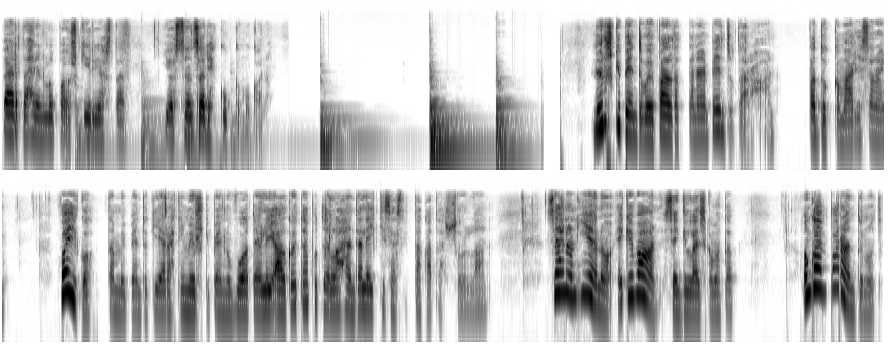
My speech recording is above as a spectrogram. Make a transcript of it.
väärtähden lupauskirjasta, jossa on sadekukka mukana. Myrskypentu voi palata tänään pentutarhaan, Patukka-Marja sanoi. Voiko? Tammipentu kierähti myrskypennun vuoteen eli alkoi taputella häntä leikkisästi takatassuillaan. Sehän on hienoa, eikä vaan, senkin laiskamata. Onko hän parantunut?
